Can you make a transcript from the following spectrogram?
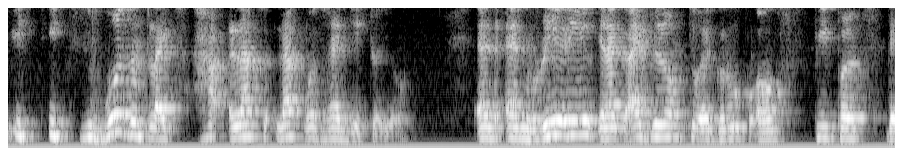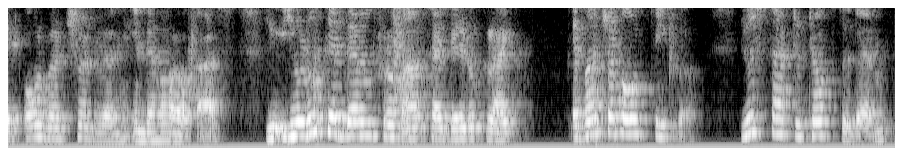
It, it wasn't like luck, luck was handed to you. And, and really, like I belong to a group of people that all were children in the Holocaust. You, you look at them from outside, they look like a bunch of old people. You start to talk to them,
